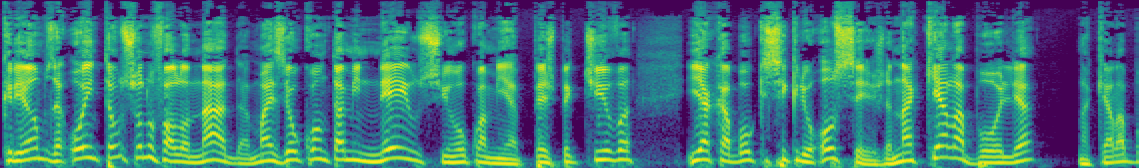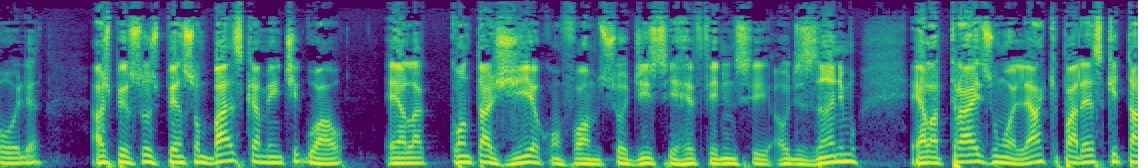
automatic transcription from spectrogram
criamos. Ou então o senhor não falou nada, mas eu contaminei o senhor com a minha perspectiva e acabou que se criou. Ou seja, naquela bolha, naquela bolha, as pessoas pensam basicamente igual. Ela contagia, conforme o senhor disse, referindo-se ao desânimo. Ela traz um olhar que parece que está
